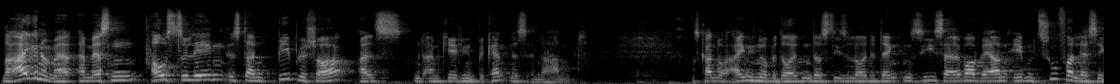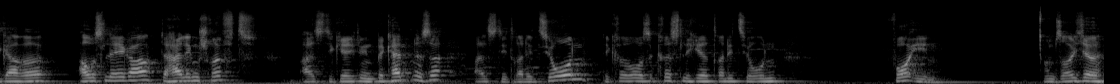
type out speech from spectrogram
Nach eigenem Ermessen auszulegen, ist dann biblischer als mit einem kirchlichen Bekenntnis in der Hand. Das kann doch eigentlich nur bedeuten, dass diese Leute denken, sie selber wären eben zuverlässigere Ausleger der Heiligen Schrift als die kirchlichen Bekenntnisse, als die Tradition, die große christliche Tradition vor ihnen. Um solche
